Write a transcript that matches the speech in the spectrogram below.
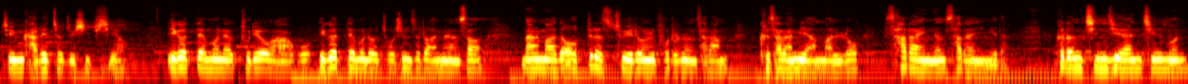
주님 가르쳐 주십시오. 이것 때문에 두려워하고 이것 때문에 조심스러워하면서 날마다 엎드려서 주 이름을 부르는 사람, 그 사람이야말로 살아있는 사람입니다. 그런 진지한 질문,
